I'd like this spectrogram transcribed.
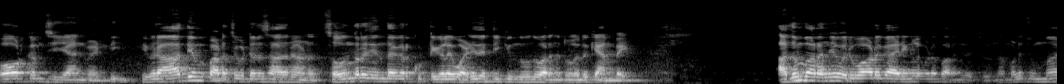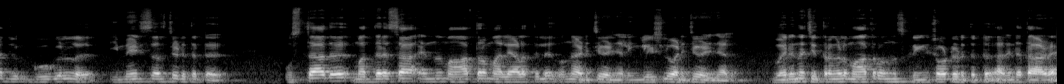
ഓവർകം ചെയ്യാൻ വേണ്ടി ഇവർ ആദ്യം പടച്ചുവിട്ട ഒരു സാധനമാണ് സ്വതന്ത്ര ചിന്തകർ കുട്ടികളെ വഴിതെറ്റിക്കുന്നു എന്ന് പറഞ്ഞിട്ടുള്ള ഒരു ക്യാമ്പയിൻ അതും പറഞ്ഞ് ഒരുപാട് കാര്യങ്ങൾ ഇവിടെ പറഞ്ഞു വെച്ചു. നമ്മൾ ചുമ്മാ ഗൂഗിളിൽ ഇമേജ് സെർച്ച് എടുത്തിട്ട് ഉസ്താദ് മദ്രസ എന്ന് മാത്രം മലയാളത്തിൽ ഒന്ന് അടിച്ചു കഴിഞ്ഞാൽ ഇംഗ്ലീഷിലും അടിച്ചു കഴിഞ്ഞാൽ വരുന്ന ചിത്രങ്ങൾ മാത്രം ഒന്ന് സ്ക്രീൻഷോട്ട് എടുത്തിട്ട് അതിന്റെ താഴെ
